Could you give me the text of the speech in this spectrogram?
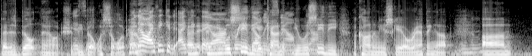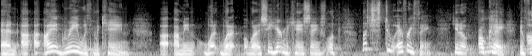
that is built now should be built with solar Well, panels. no, I think it, I think and, they and are you will green see the buildings economy. now. You will yeah. See the economy of scale ramping up. Um, and I, I I agree with McCain. Uh, I mean, what, what, I- what I see here, McCain saying is, look, let's just do everything. You know, okay, if Mm-hmm. All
